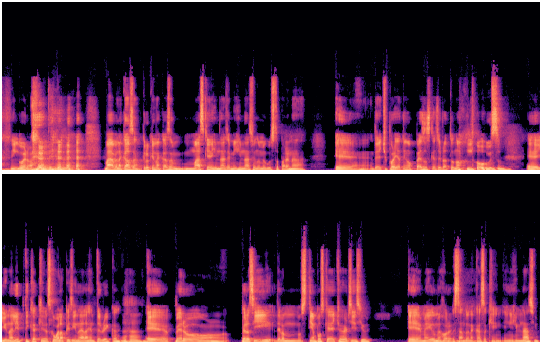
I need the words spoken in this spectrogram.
ninguno. Madre, en la casa, creo que en la casa más que en el gimnasio. A mí el gimnasio no me gusta para nada. Eh, de hecho, por allá tengo pesos que hace rato no, no uso. Eh, y una elíptica que es como la piscina de la gente rica. Ajá. Eh, pero, pero sí, de los tiempos que he hecho ejercicio, eh, me ha ido mejor estando en la casa que en, en el gimnasio.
